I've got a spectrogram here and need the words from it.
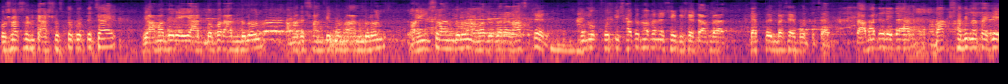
প্রশাসনকে আশ্বস্ত করতে চাই যে আমাদের এই আট দফার আন্দোলন, আমাদের শান্তিপূর্ণ আন্দোলন অহিংস আন্দোলন আমাদের দ্বারা রাষ্ট্রের কোনো ক্ষতি সাধন হবে না সে বিষয়টা আমরা ব্যক্তহীন ভাষায় বলতে চাই তা আমাদের এটা বাক স্বাধীনতাকে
